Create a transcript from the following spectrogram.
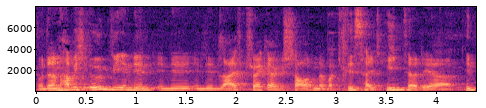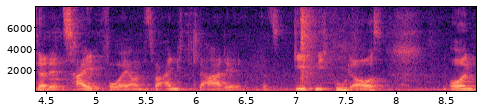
und dann habe ich irgendwie in den, in den, in den Live-Tracker geschaut und da war Chris halt hinter der, hinter der Zeit vorher und es war eigentlich klar, der, das geht nicht gut aus. Und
